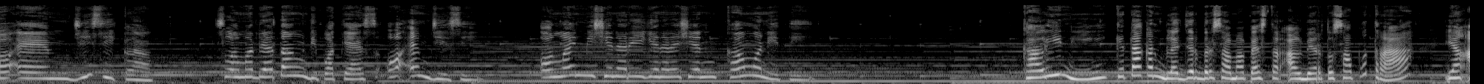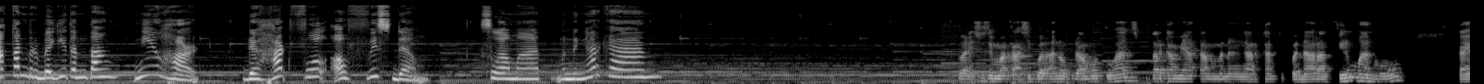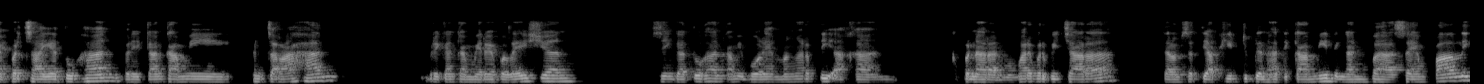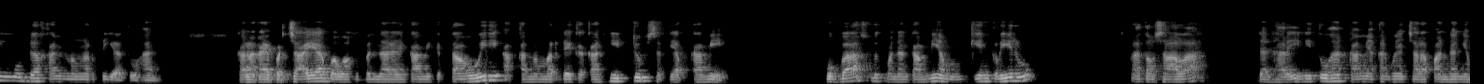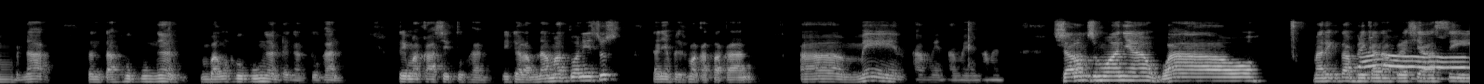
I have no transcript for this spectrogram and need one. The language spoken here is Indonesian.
OMGC Club. Selamat datang di podcast OMGC, Online Missionary Generation Community. Kali ini kita akan belajar bersama Pastor Alberto Saputra yang akan berbagi tentang New Heart, the Heart Full of Wisdom. Selamat mendengarkan. Tuhan Yesus terima kasih buat anugerahmu Tuhan. Sebentar kami akan mendengarkan kebenaran firman-Mu. Kami percaya Tuhan, berikan kami pencerahan, berikan kami revelation, sehingga Tuhan kami boleh mengerti akan kebenaran-Mu. Mari berbicara dalam setiap hidup dan hati kami dengan bahasa yang paling mudah kami mengerti ya Tuhan. Karena kami percaya bahwa kebenaran yang kami ketahui akan memerdekakan hidup setiap kami. Ubah sudut pandang kami yang mungkin keliru atau salah, dan hari ini Tuhan kami akan punya cara pandang yang benar tentang hubungan, membangun hubungan dengan Tuhan. Terima kasih Tuhan. Di dalam nama Tuhan Yesus dan yang bersama katakan amin, amin, amin, amin. Shalom semuanya. Wow. Mari kita berikan apresiasi.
